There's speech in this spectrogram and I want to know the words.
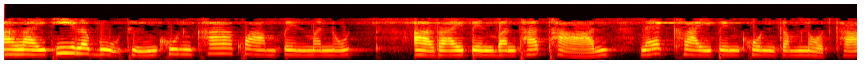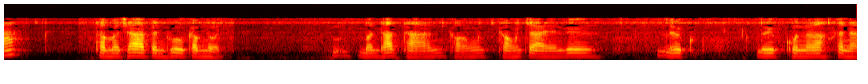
อะไรที่ระบุถึงคุณค่าความเป็นมนุษย์ อะไรเป็นบรรทัดฐาน และใครเป็นคนกำหนดคะ ธรรมชาติเป็นผู้กำหนด บรรทัดฐานของของใจหรือหรือหรือคุณลักษณะ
